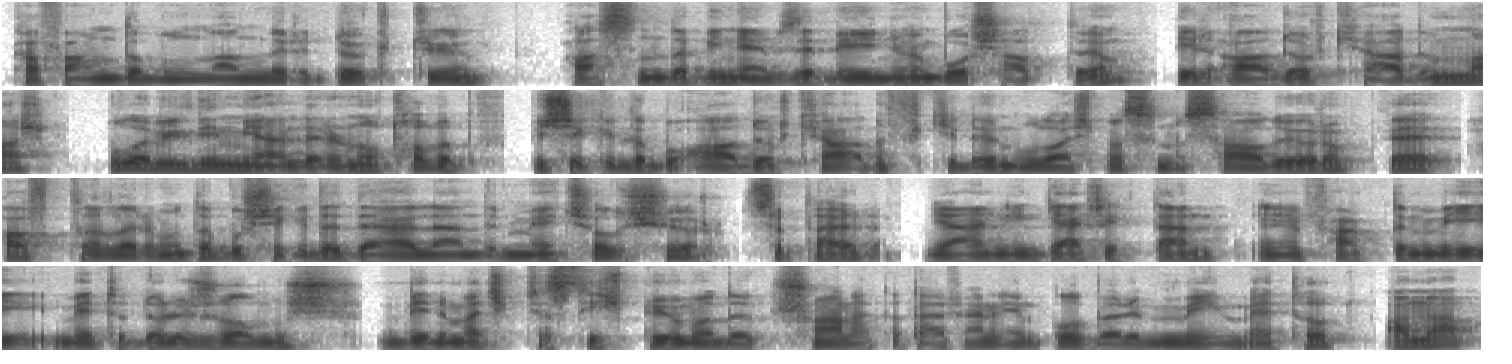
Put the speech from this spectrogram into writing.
kafamda bulunanları döktüğüm aslında bir nebze beynimi boşalttığım bir A4 kağıdım var. Bulabildiğim yerlere not alıp bir şekilde bu A4 kağıdına fikirlerin ulaşmasını sağlıyorum ve haftalarımı da bu şekilde değerlendirmeye çalışıyorum. Süper. Yani gerçekten e, farklı bir metodoloji olmuş. Benim açıkçası hiç duymadım şu ana kadar hani bu böyle bir metot. Ama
